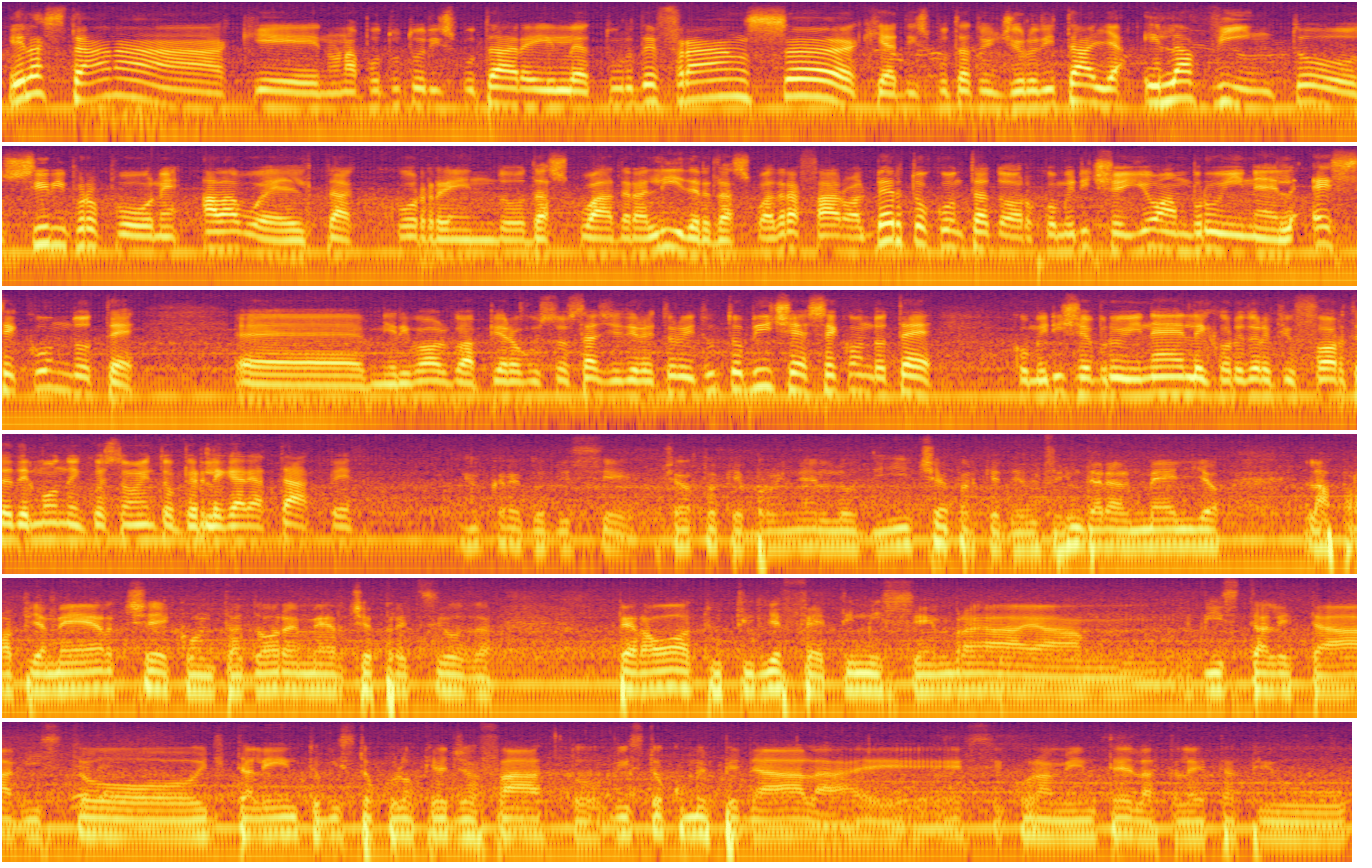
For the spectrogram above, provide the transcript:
e la Stana che non ha potuto disputare il Tour de France, che ha disputato il Giro d'Italia e l'ha vinto, si ripropone alla Vuelta correndo da squadra leader, da squadra faro. Alberto Contador, come dice Johan Bruinel, è secondo te, eh, mi rivolgo a Piero Augusto Staggi, direttore di Tutto Bice, è secondo te, come dice Bruinel, il corridore più forte del mondo in questo momento per le gare a tappe? Io credo di sì, certo che Bruinello dice perché deve vendere al meglio la propria merce, Contador è merce preziosa però a tutti gli effetti mi sembra, um, vista l'età, visto il talento, visto quello che ha già fatto, visto come pedala, è sicuramente l'atleta più,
